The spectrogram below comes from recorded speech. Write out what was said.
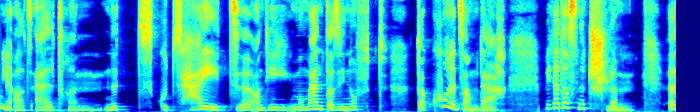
mir als Eltern net gut Zeit äh, an die momente sind oft da kurz am Dach. Mir das nicht schlimm. Es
